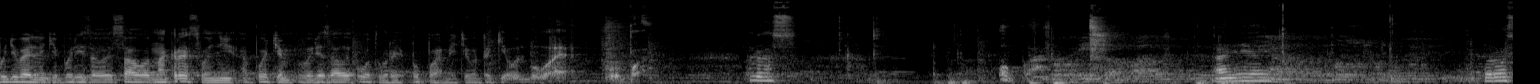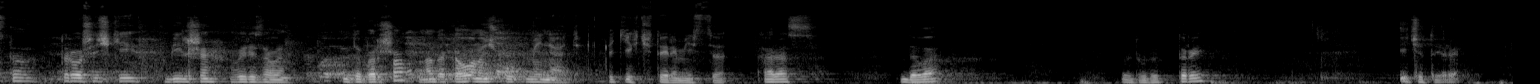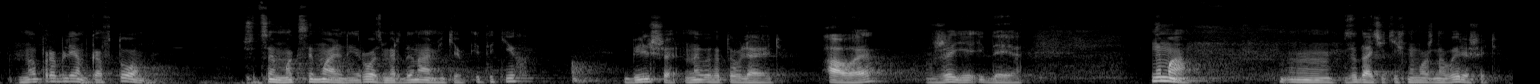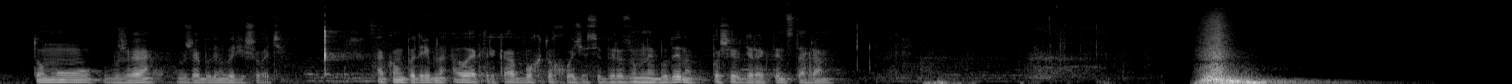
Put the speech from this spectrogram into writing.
будівельники порізали сало на кресленні, а потім вирізали отвори по пам'яті. Ось таке от буває. Опа. Раз. Опа. Ай-яй. Просто трошечки більше вирізали. Тепер що? Треба колоночку міняти. Таких 4 місця. Раз, два. Тут три. І чотири. Но проблемка в тому, що це максимальний розмір динаміків і таких більше не виготовляють. Але вже є ідея. Нема задач, яких не можна вирішити, тому вже, вже будемо вирішувати. А кому потрібна електрика або хто хоче собі розумний будинок, пиши в Директ Інстаграм.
